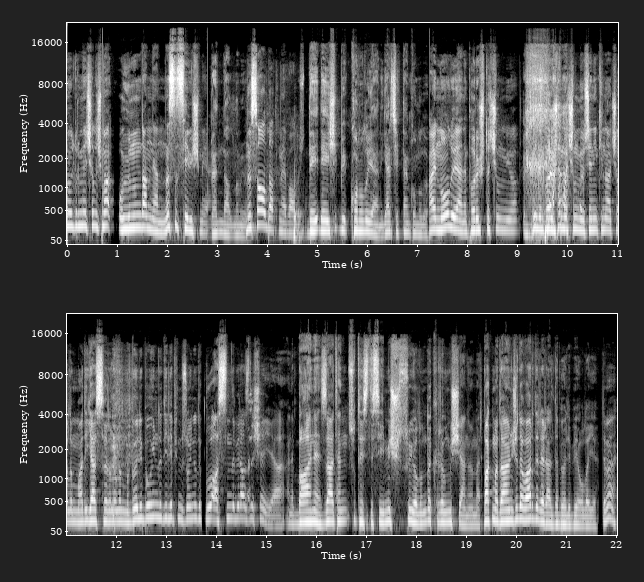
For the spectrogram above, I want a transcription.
öldürmeye çalışma oyunundan yani nasıl sevişme yani? Ben de anlamıyorum. Nasıl aldatmaya bağlıyorsun? De- değişik bir konulu yani. Gerçekten konulu. Hayır ne oluyor yani paraşüt açılmıyor. Benim paraşütüm açılmıyor. Seninkini açalım? Hadi gel sarılalım mı? Böyle bir oyun da değil hepimiz oynadık. Bu aslında biraz da şey ya. Hani bahane. Zaten su testisiymiş. Su yolunda kırılmış yani Ömer. Bakma daha önce de vardır herhalde böyle bir olayı. Değil mi?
